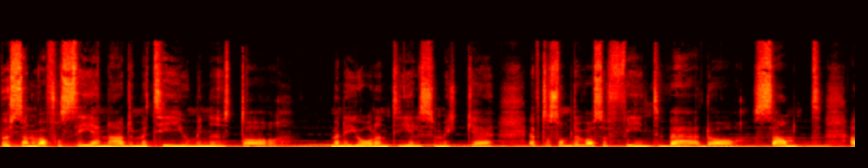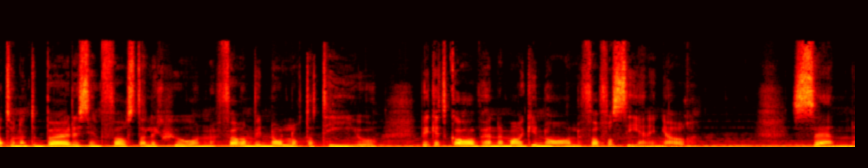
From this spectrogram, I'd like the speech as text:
Bussen var försenad med tio minuter. Men det gjorde inte Jill så mycket eftersom det var så fint väder samt att hon inte började sin första lektion förrän vid 08.10 vilket gav henne marginal för förseningar. Sen,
